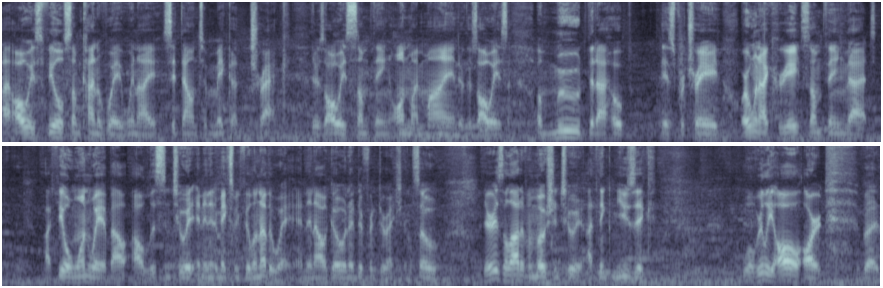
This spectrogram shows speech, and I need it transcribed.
I always feel some kind of way when I sit down to make a track. There's always something on my mind or there's always a mood that I hope is portrayed or when I create something that I feel one way about, I'll listen to it and then it makes me feel another way and then I'll go in a different direction. So there is a lot of emotion to it. I think music well, really all art, but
